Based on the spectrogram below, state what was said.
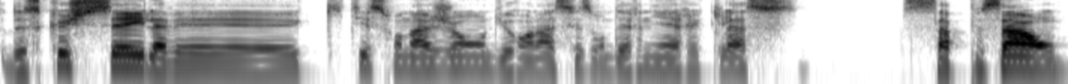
de ce que je sais, il avait quitté son agent durant la saison dernière et que là, ça, ça on,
